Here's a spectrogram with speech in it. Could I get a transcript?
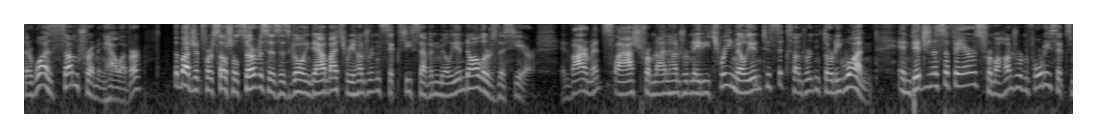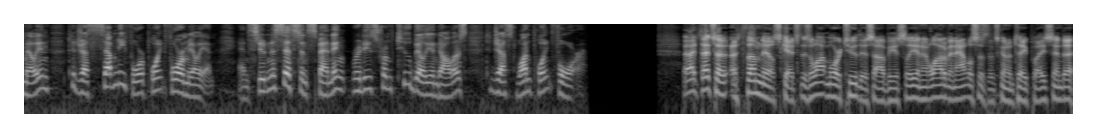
There was some trimming, however. The budget for social services is going down by $367 million this year. Environment slashed from 983 million to 631. Indigenous affairs from 146 million to just 74.4 million. And student assistance spending reduced from $2 billion to just $1.4. Uh, that's a, a, thumbnail sketch. There's a lot more to this, obviously, and a lot of analysis that's going to take place. And uh,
